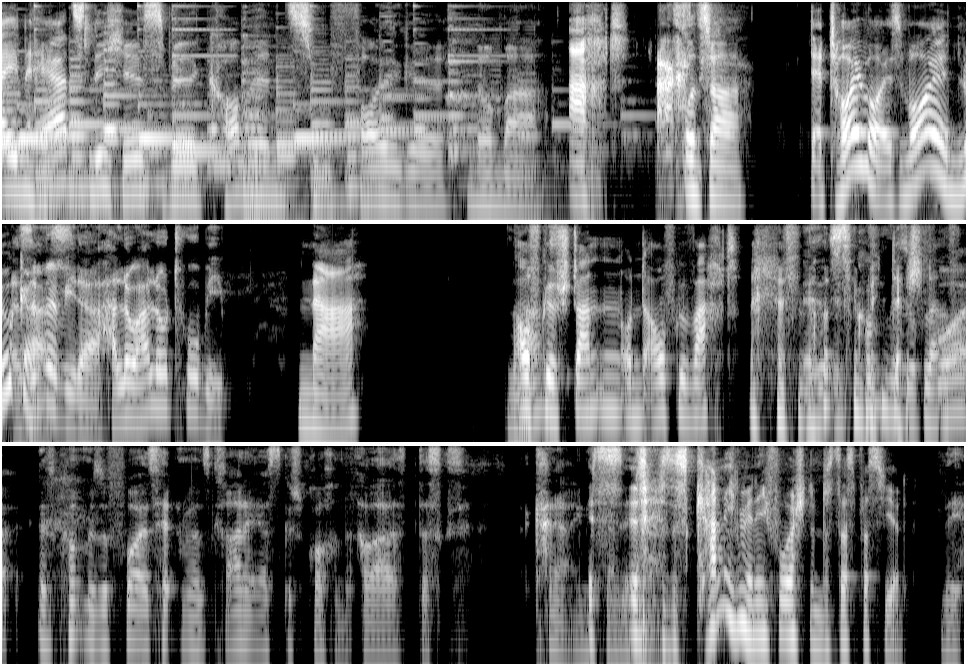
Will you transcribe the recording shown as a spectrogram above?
Ein herzliches Willkommen zu Folge Nummer 8. 8. Und zwar der Toyboys. Moin, Lukas. Da sind wir wieder. Hallo, hallo, Tobi. Na, Na? aufgestanden und aufgewacht. Es, es, kommt mir so vor, es kommt mir so vor, als hätten wir uns gerade erst gesprochen. Aber das kann ja eigentlich es, nicht. Das kann ich mir nicht vorstellen, dass das passiert. Nee.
